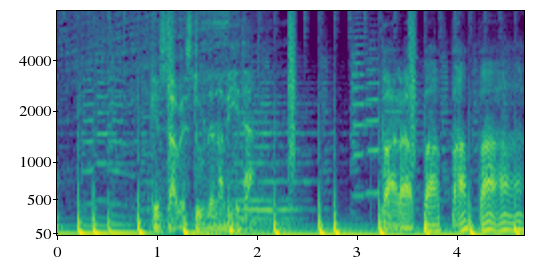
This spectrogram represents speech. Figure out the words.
¿qué sabes tú de la vida? Para,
